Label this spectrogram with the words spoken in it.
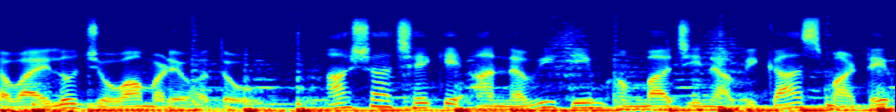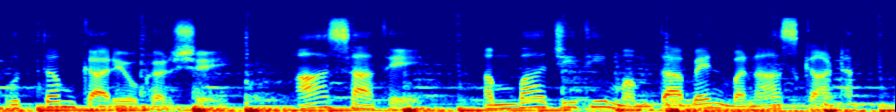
છવાયેલો જોવા મળ્યો હતો. આશા છે કે આ નવી ટીમ અંબાજીના વિકાસ માટે ઉત્તમ કાર્યો કરશે. આ સાથે અંબાજીથી મમતાબેન બનાસકાંઠા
